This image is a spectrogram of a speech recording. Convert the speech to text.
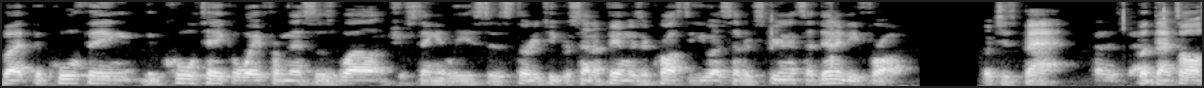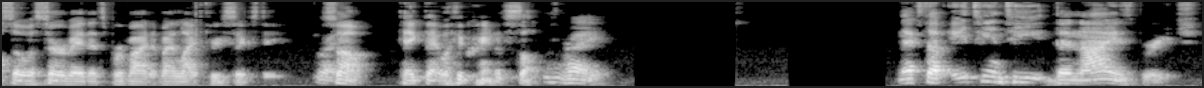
But the cool thing, the cool takeaway from this as well, interesting at least, is 32% of families across the U.S. have experienced identity fraud, which is bad. That is bad. But that's also a survey that's provided by Life 360. Right. So take that with a grain of salt. right. Next up, AT&T denies breach.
